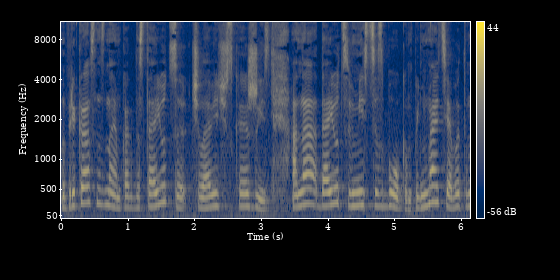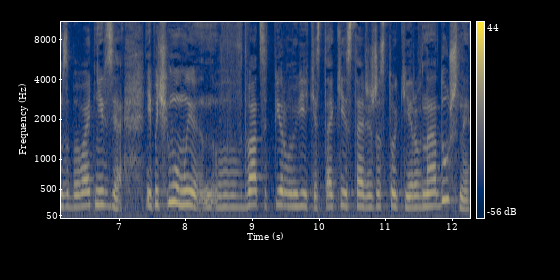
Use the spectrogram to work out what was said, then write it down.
мы прекрасно знаем, как достается человеческая жизнь. Она дается вместе с Богом, понимаете, об этом забывать нельзя. И почему мы в 21 веке такие стали жестокие и равнодушные,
